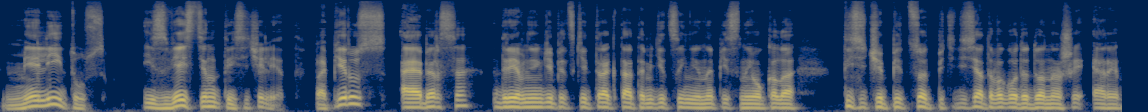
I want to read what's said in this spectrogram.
мелитус известен тысячи лет. Папирус Эберса, древнеегипетский трактат о медицине, написанный около 1550 года до нашей эры,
